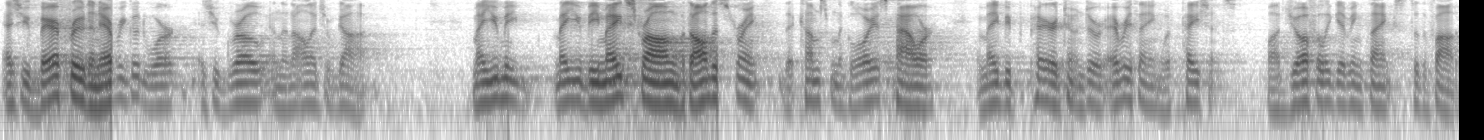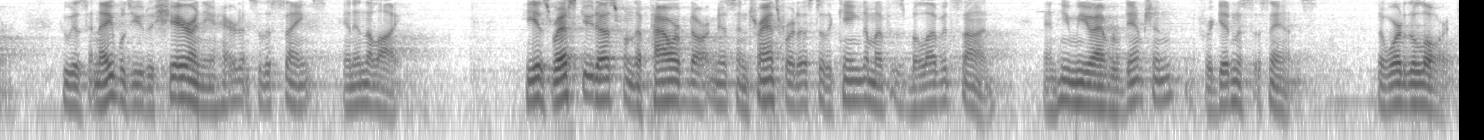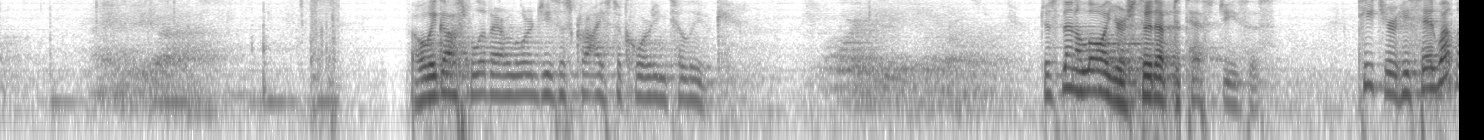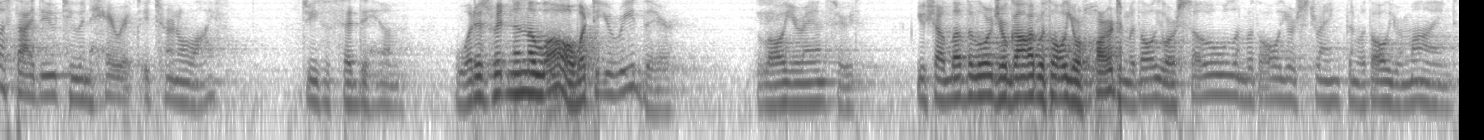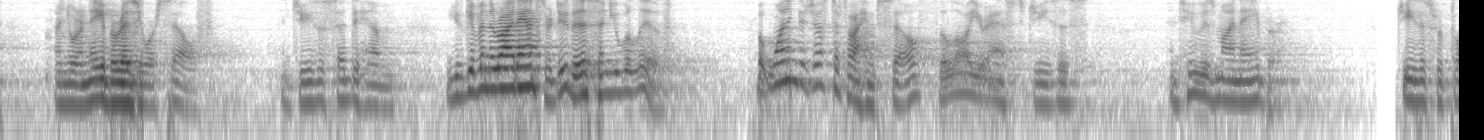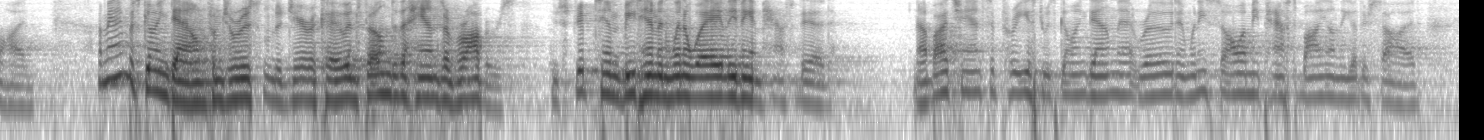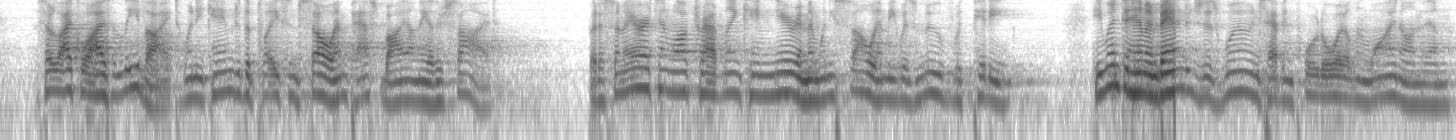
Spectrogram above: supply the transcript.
as you bear fruit in every good work, as you grow in the knowledge of God. May you be, may you be made strong with all the strength that comes from the glorious power, and may be prepared to endure everything with patience while joyfully giving thanks to the Father, who has enabled you to share in the inheritance of the saints and in the light. He has rescued us from the power of darkness and transferred us to the kingdom of his beloved Son, in whom you have redemption, forgiveness of sins. The word of the Lord. The Holy Gospel of our Lord Jesus Christ according to Luke. Just then a lawyer stood up to test Jesus. Teacher, he said, What must I do to inherit eternal life? Jesus said to him, What is written in the law? What do you read there? The lawyer answered, You shall love the Lord your God with all your heart and with all your soul and with all your strength and with all your mind, and your neighbor as yourself. And Jesus said to him, You've given the right answer. Do this and you will live. But wanting to justify himself, the lawyer asked Jesus, And who is my neighbor? Jesus replied, A man was going down from Jerusalem to Jericho and fell into the hands of robbers, who stripped him, beat him, and went away, leaving him half dead. Now, by chance, a priest was going down that road, and when he saw him, he passed by on the other side. So, likewise, a Levite, when he came to the place and saw him, passed by on the other side. But a Samaritan, while traveling, came near him, and when he saw him, he was moved with pity. He went to him and bandaged his wounds, having poured oil and wine on them.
